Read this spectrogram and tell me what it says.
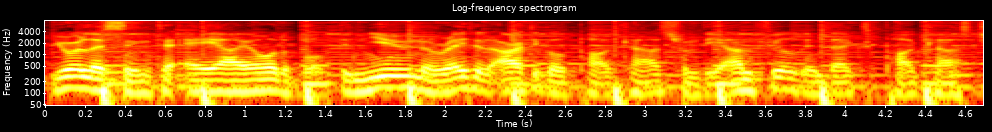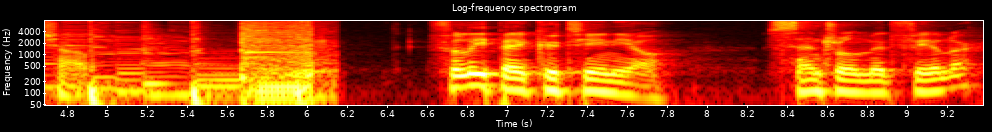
You're listening to AI Audible, the new narrated article podcast from the Anfield Index podcast channel. Philippe Coutinho, central midfielder,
